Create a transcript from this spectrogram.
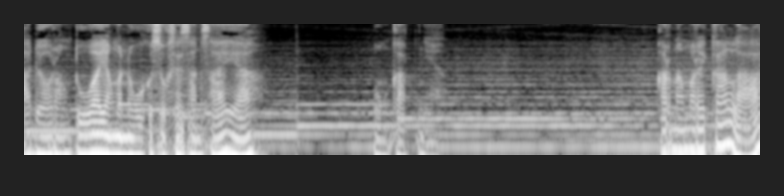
Ada orang tua yang menunggu kesuksesan saya, ungkapnya. Karena mereka lah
